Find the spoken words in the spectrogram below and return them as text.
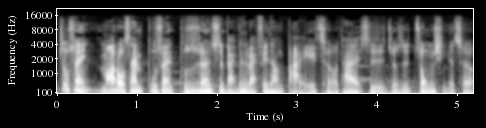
就算 Model 3不算不是算是百分之百非常大的一个车，它也是就是中型的车，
